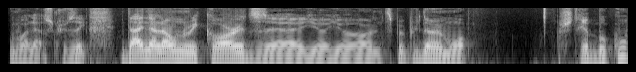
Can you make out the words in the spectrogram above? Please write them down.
voilà, excusez. Dine Alone Records, euh, il y a un petit peu plus d'un mois. Je tripe beaucoup.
